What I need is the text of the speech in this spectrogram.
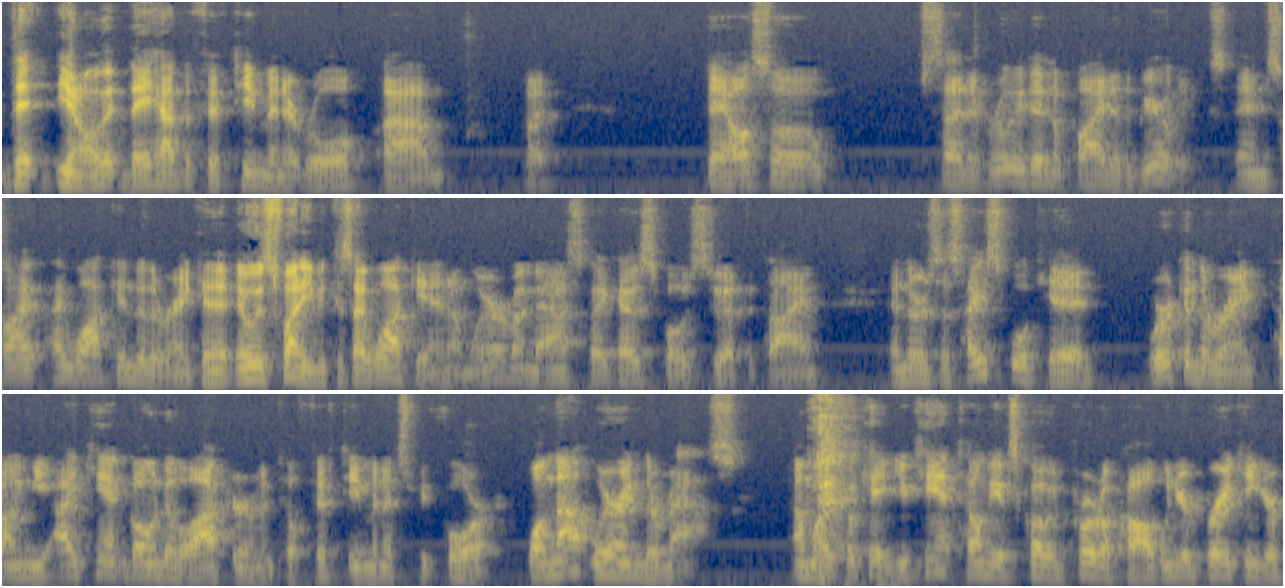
That you know they- had the 15 minute rule, um, but they also said it really didn't apply to the beer leagues. And so I, I walk into the rink, and it, it was funny because I walk in, I'm wearing my mask like I was supposed to at the time, and there's this high school kid working the rink telling me I can't go into the locker room until 15 minutes before while not wearing their mask. I'm like, okay, you can't tell me it's COVID protocol when you're breaking your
